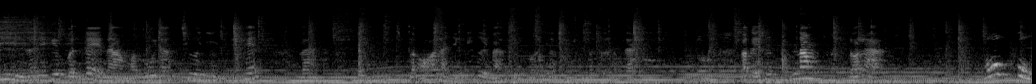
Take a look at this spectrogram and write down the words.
nhìn ra những cái vấn đề nào mà tôi đang chưa nhìn thấy hết và đó là những cái người bạn tuyệt vời nhất mà chúng ta cần ra. Và cái thứ năm đó là vô cùng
